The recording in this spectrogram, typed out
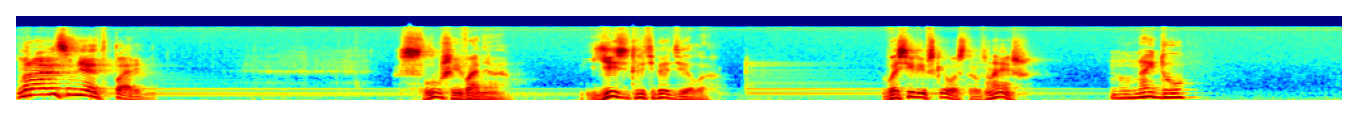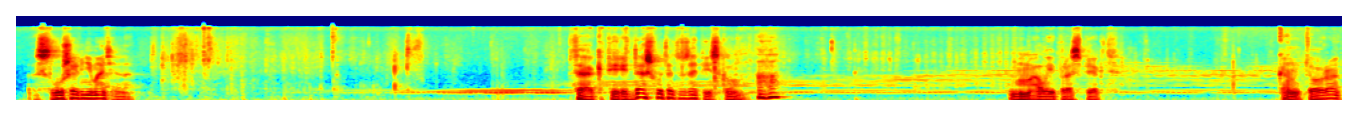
нравится мне этот парень. Слушай, Ваня, есть для тебя дело? Васильевский остров, знаешь? Ну, найду. Слушай внимательно. Так, передашь вот эту записку. Ага. Малый проспект. Контора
